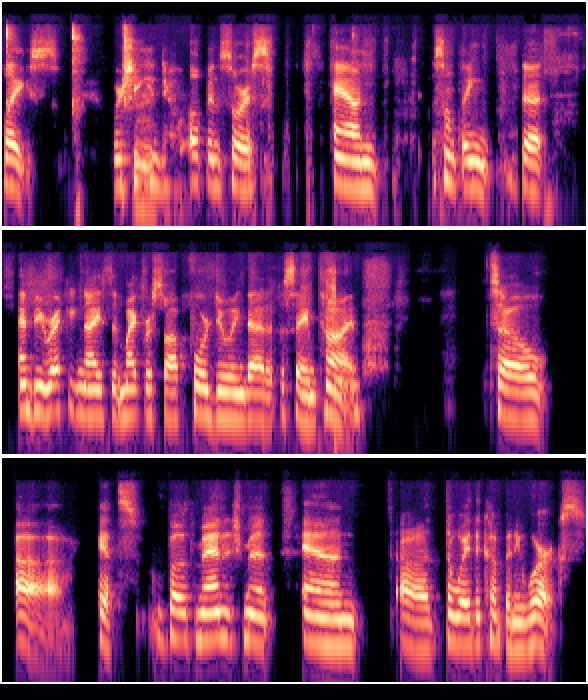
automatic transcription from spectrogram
place where she Hmm. can do open source and something that, and be recognized at Microsoft for doing that at the same time. So uh, it's both management and uh, the way the company works.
